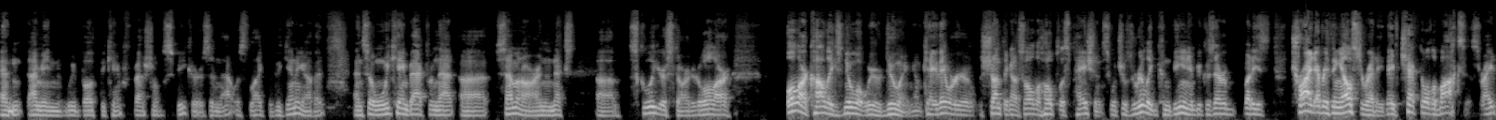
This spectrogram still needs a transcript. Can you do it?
and i mean we both became professional speakers and that was like the beginning of it and so when we came back from that uh, seminar and the next uh, school year started all our all our colleagues knew what we were doing. Okay, they were shunting us all the hopeless patients, which was really convenient because everybody's tried everything else already. They've checked all the boxes, right?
